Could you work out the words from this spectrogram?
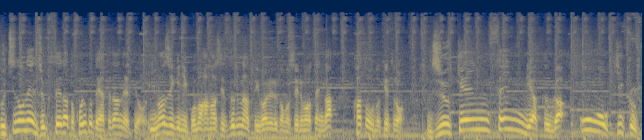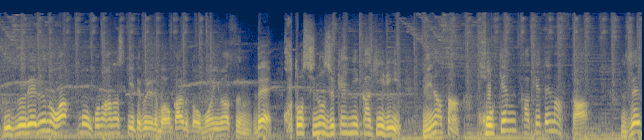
うちのね塾生だとこういうことやってたんですよ今時期にこの話するなって言われるかもしれませんが加藤の結論受験戦略が大きく崩れるのはもうこの話聞いてくれればわかると思いますんで今年の受験に限り皆さん保険かけてますか？絶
